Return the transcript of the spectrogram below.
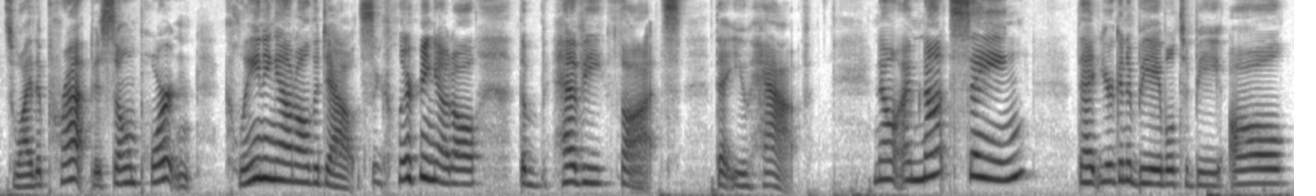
It's why the prep is so important. Cleaning out all the doubts, clearing out all the heavy thoughts that you have. Now, I'm not saying that you're going to be able to be all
